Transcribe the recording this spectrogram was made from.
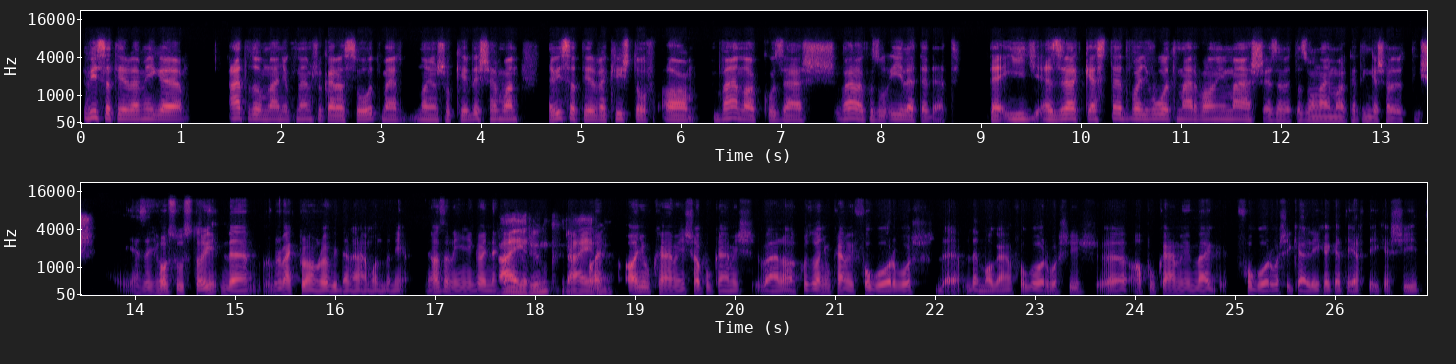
visszatérve még átadom lányok nem sokára szót, mert nagyon sok kérdésem van, de visszatérve, Kristóf, a vállalkozás, vállalkozó életedet, te így ezzel kezdted, vagy volt már valami más ezelőtt az online marketinges előtt is? ez egy hosszú sztori, de megpróbálom röviden elmondani. Az a lényeg, hogy nekem Ráérünk, ráérünk. anyukám és apukám is vállalkozó. Anyukám ő fogorvos, de, de magánfogorvos is. Apukám ő meg fogorvosi kellékeket értékesít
